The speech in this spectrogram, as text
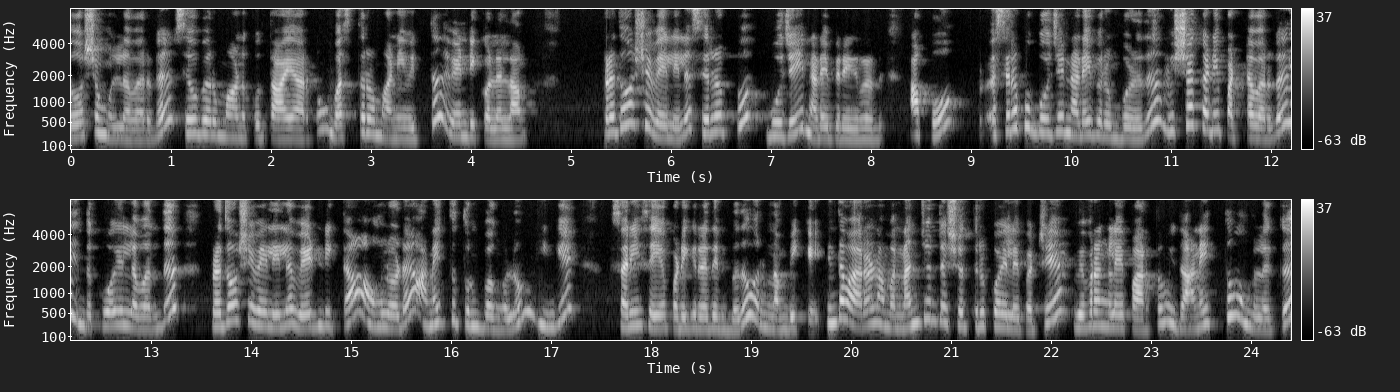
தோஷம் உள்ளவர்கள் சிவபெருமானுக்கும் தாயாருக்கும் வஸ்திரம் அணிவித்து வேண்டிக் கொள்ளலாம். பிரதோஷ வேலையில சிறப்பு பூஜை நடைபெறுகிறது. அப்போ சிறப்பு பூஜை நடைபெறும் பொழுது விஷக்கடி பட்டவர்கள் இந்த கோயில்ல வந்து பிரதோஷ வேலையில வேண்டிக்கிட்டா அவங்களோட அனைத்து துன்பங்களும் இங்கே சரி செய்யப்படுகிறது என்பது ஒரு நம்பிக்கை. இந்த வாரம் நம்ம நஞ்சுண்டேஸ்வர் திருக்கோயிலை பற்றிய விவரங்களை பார்த்தோம் இது அனைத்தும் உங்களுக்கு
